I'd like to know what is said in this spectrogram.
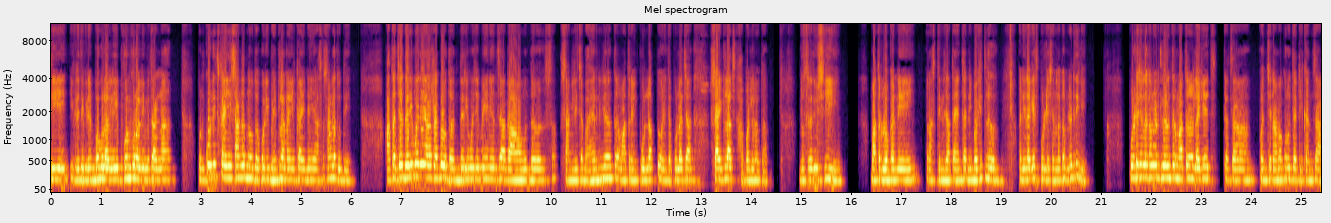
ती इकडे तिकडे बघू लागली फोन करू लागली मित्रांना. पण कोणीच काही सांगत नव्हतं कोणी भेटला नाही काही नाही असं सांगत होते. आता ज्या दरीमध्ये टाकलं होतं दरी म्हणजे मेन यांचा गावामधनं सांगलीच्या बाहेर निघाल्यानंतर मात्र एक पूल लागतो आणि त्या पुलाच्या साईडलाच हा पडलेला होता. दुसऱ्या दिवशी मात्र लोकांनी रस्त्याने जाता त्यांनी बघितलं आणि लगेच पोलीस स्टेशनला कंप्लेंट दिली. पोलीस स्टेशनला कंप्लेंट दिल्यानंतर मात्र लगेच त्याचा पंचनामा करून त्या ठिकाणचा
